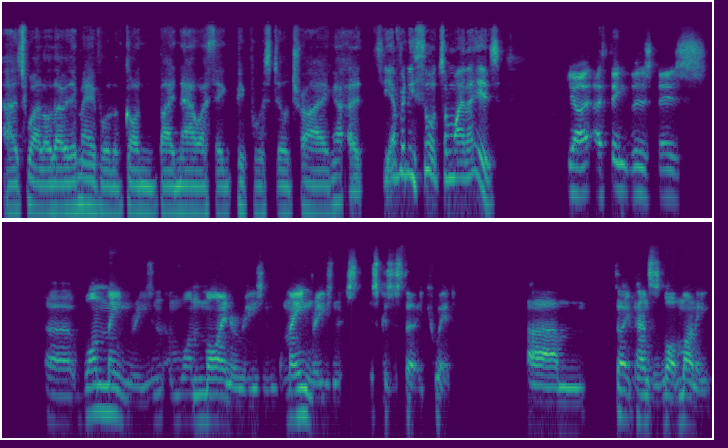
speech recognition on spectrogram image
as well. Although they may have all have gone by now. I think people were still trying. Uh, do you have any thoughts on why that is? Yeah, I think there's there's uh, one main reason and one minor reason. The main reason is because it's thirty quid. Um, thirty pounds is a lot of money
